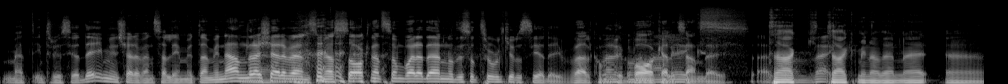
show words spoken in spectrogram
med att introducera dig min kära vän Salim, utan min andra Nej. kära vän som jag har saknat som bara den och det är så otroligt kul att se dig. Välkommen, Välkommen, tillbaka Alex. Alexander. Tack, tack mina vänner. Eh,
